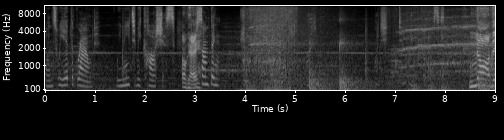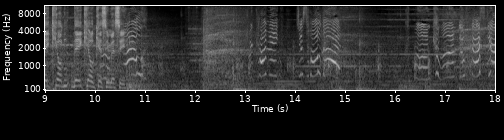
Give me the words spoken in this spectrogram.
Once we hit the ground, we need to be cautious. Okay. There's something. What? What's she doing? Nah, they killed. They killed Kissy Missy. Oh! We're coming. Just hold on. Come on, come on, go faster.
